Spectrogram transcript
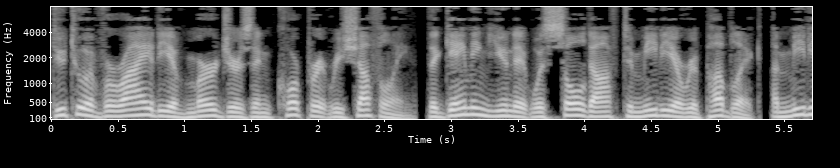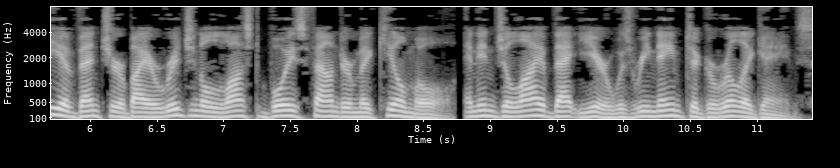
due to a variety of mergers and corporate reshuffling, the gaming unit was sold off to Media Republic, a media venture by original Lost Boys founder Michiel Mol, and in July of that year was renamed to Guerrilla Games.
